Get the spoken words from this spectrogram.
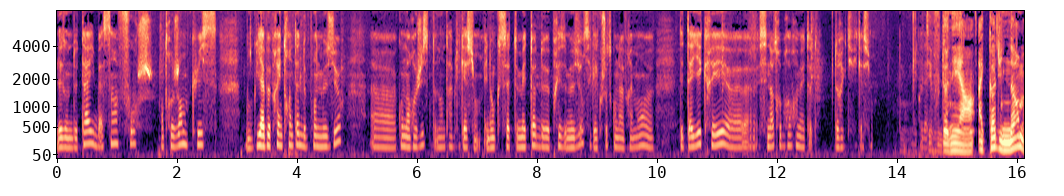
les zones de taille, bassin, fourche, entre jambes, cuisses. Donc il y a à peu près une trentaine de points de mesure qu'on enregistre dans notre application. Et donc cette méthode de prise de mesure, c'est quelque chose qu'on a vraiment détaillé, créé. c'est notre propre méthode de rectification. Écoutez, vous donnez un, code, une norme.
